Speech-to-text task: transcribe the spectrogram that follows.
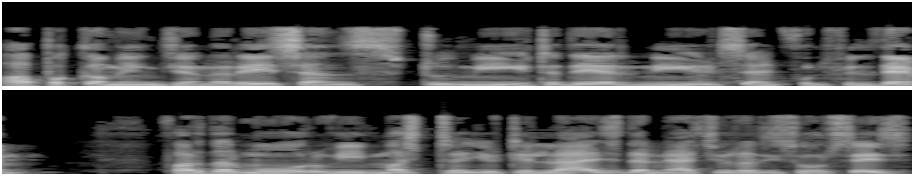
upcoming generations to meet their needs and fulfill them. Furthermore, we must utilize the natural resources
